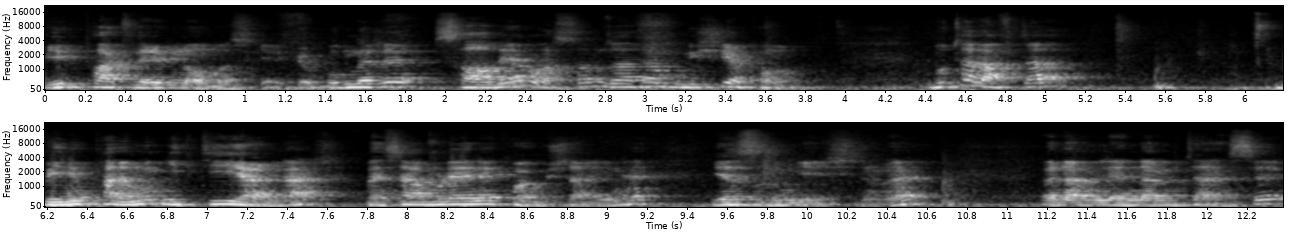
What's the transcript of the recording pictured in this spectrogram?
bir partnerimin olması gerekiyor. Bunları sağlayamazsam zaten bu işi yapamam. Bu tarafta benim paramın gittiği yerler, mesela buraya ne koymuşlar yine? Yazılım geliştirme. Önemlilerinden bir tanesi.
